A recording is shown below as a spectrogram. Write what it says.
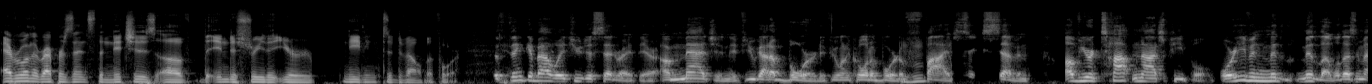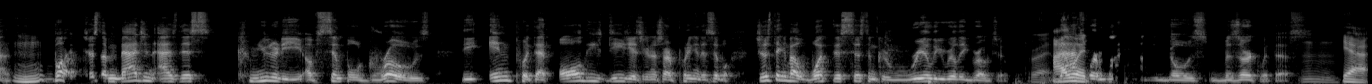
everyone that represents the niches of the industry that you're needing to develop it for. But think about what you just said right there. Imagine if you got a board, if you want to call it a board of Mhm. five, six, seven of your top-notch people, or even mid mid-level, doesn't matter. Mhm. But just imagine as this community of simple grows, the input that all these DJs are going to start putting into simple. Just think about what this system could really, really grow to. Right. I That's would- where my mind goes berserk with this. Mhm. Yeah.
